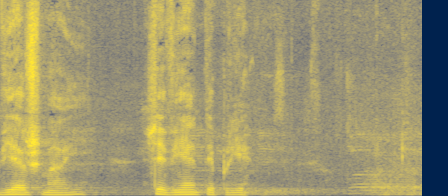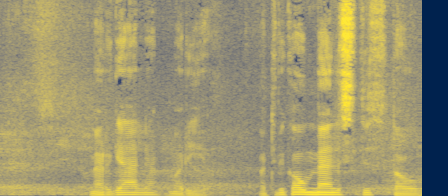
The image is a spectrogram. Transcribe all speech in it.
Vierge Marie, je viens te prier. Mergelė Marija, atvykau melstis tau,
